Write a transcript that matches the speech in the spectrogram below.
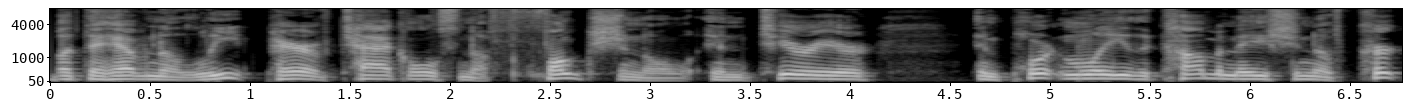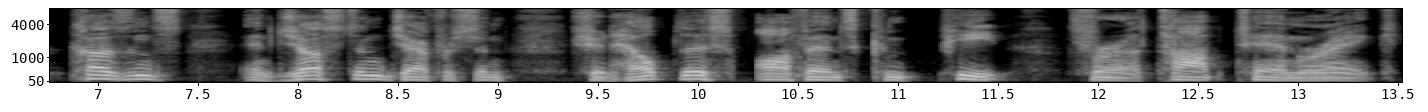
but they have an elite pair of tackles and a functional interior. Importantly, the combination of Kirk Cousins and Justin Jefferson should help this offense compete for a top 10 rank,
